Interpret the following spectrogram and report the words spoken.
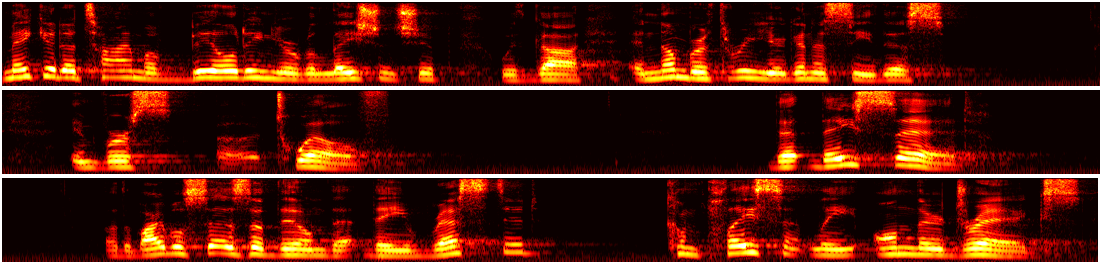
Make it a time of building your relationship with God. And number three, you're going to see this in verse uh, 12 that they said, the Bible says of them that they rested complacently on their dregs,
